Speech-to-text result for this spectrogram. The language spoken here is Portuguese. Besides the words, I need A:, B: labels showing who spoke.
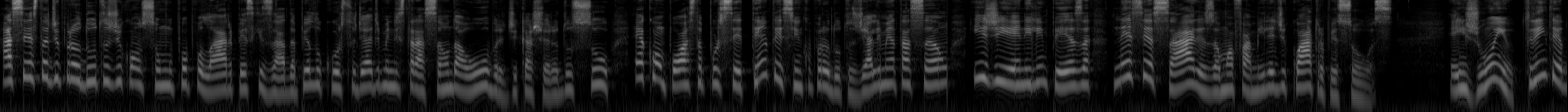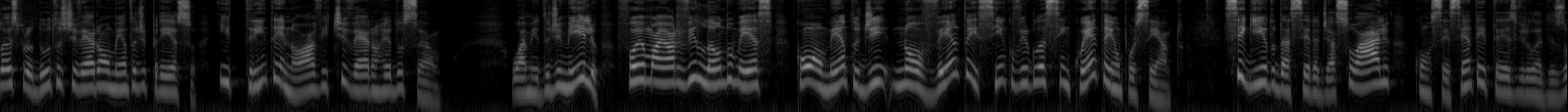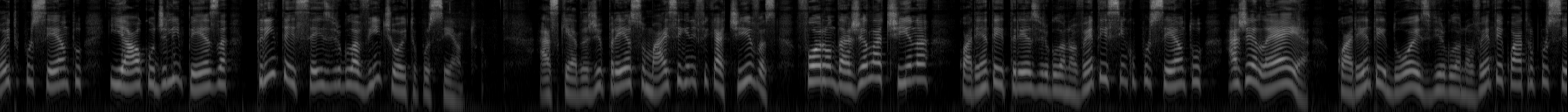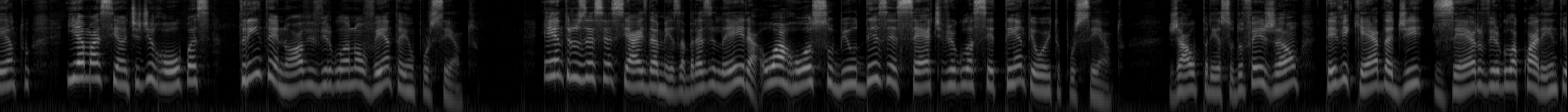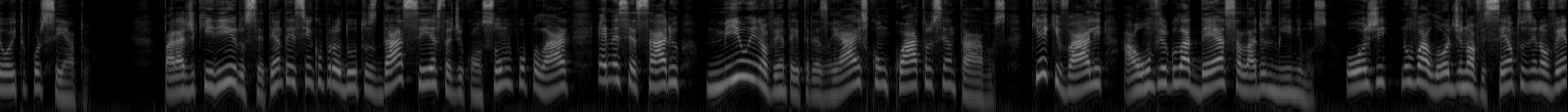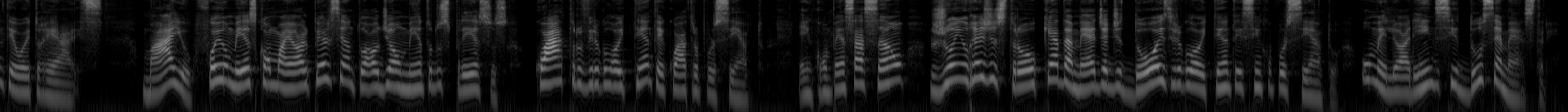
A: A cesta de produtos de consumo popular pesquisada pelo curso de administração da UBRA de Cachoeira do Sul é composta por 75 produtos de alimentação, higiene e limpeza necessários a uma família de quatro pessoas. Em junho, 32 produtos tiveram aumento de preço e 39 tiveram redução. O amido de milho foi o maior vilão do mês, com aumento de 95,51% seguido da cera de assoalho, com 63,18%, e álcool de limpeza, 36,28%. As quedas de preço mais significativas foram da gelatina, 43,95%, a geleia, 42,94% e amaciante de roupas, 39,91%. Entre os essenciais da mesa brasileira, o arroz subiu 17,78%. Já o preço do feijão teve queda de 0,48%. Para adquirir os 75 produtos da cesta de consumo popular, é necessário R$ 1.093,04, que equivale a 1,10 salários mínimos, hoje no valor de 998 reais. Maio foi o mês com maior percentual de aumento dos preços, 4,84%. Em compensação, junho registrou queda média de 2,85%, o melhor índice do semestre.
